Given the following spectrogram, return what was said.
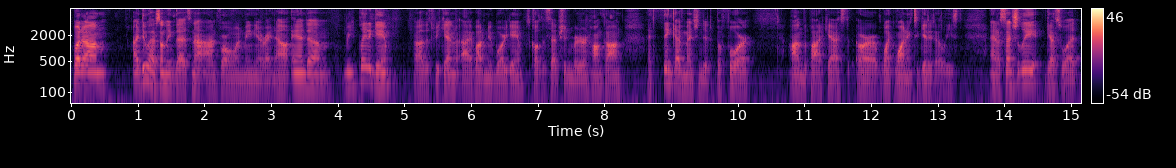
But um, I do have something that's not on 411 Mania right now, and um, we played a game uh, this weekend. I bought a new board game. It's called Deception Murder in Hong Kong. I think I've mentioned it before on the podcast or like wanting to get it at least. And essentially, guess what?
